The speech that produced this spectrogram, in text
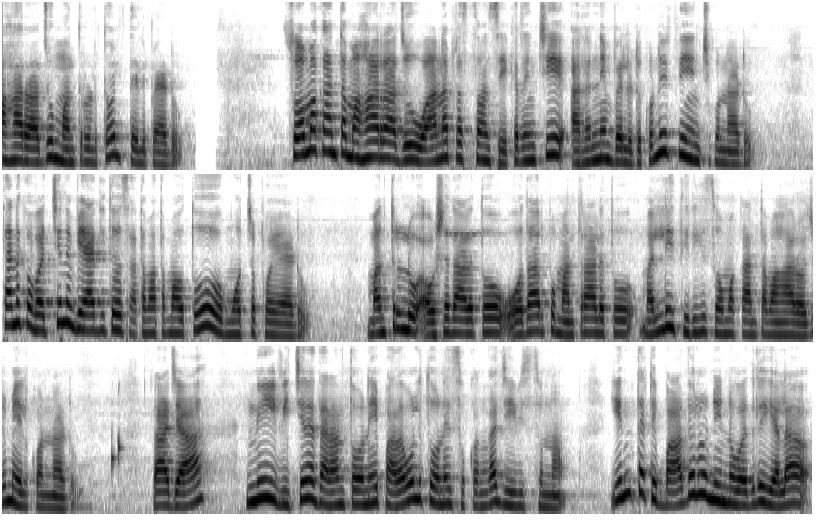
మహారాజు మంత్రులతో తెలిపాడు. సోమకాంత మహారాజు వానప్రస్థం స్వీకరించి అరణ్యం వెళ్ళుటకు నిర్ణయించుకున్నాడు. తనకు వచ్చిన వ్యాధితో సతమతమవుతూ మూర్చపోయాడు మంత్రులు ఔషధాలతో ఓదార్పు మంత్రాలతో మళ్ళీ తిరిగి సోమకాంత మహారాజు మేల్కొన్నాడు. రాజా నీవిచ్చిన ధనంతోనే పదవులతోనే సుఖంగా జీవిస్తున్నాం. ఇంతటి బాధలు నిన్ను వదిలి ఎలా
